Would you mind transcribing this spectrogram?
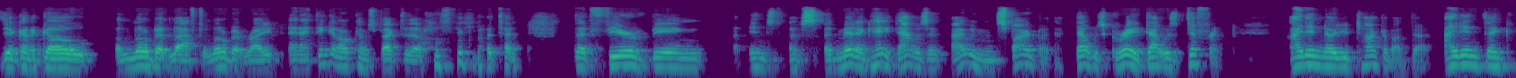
they're going to go a little bit left, a little bit right, and I think it all comes back to that whole thing about that that fear of being in of admitting, hey, that was an, I was inspired by that. That was great. That was different. I didn't know you'd talk about that. I didn't think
